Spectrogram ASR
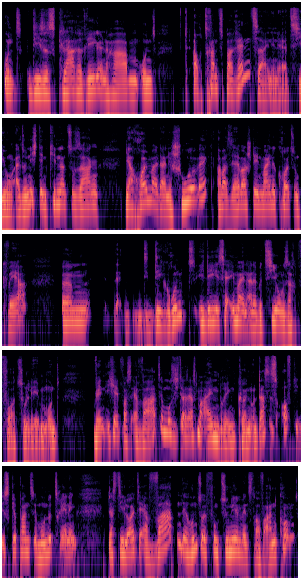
Und dieses klare Regeln haben und auch transparent sein in der Erziehung. Also nicht den Kindern zu sagen, ja, räum mal deine Schuhe weg, aber selber stehen meine kreuz und quer. Ähm, die, die Grundidee ist ja immer in einer Beziehung Sachen vorzuleben. Und wenn ich etwas erwarte, muss ich das erstmal einbringen können. Und das ist oft die Diskrepanz im Hundetraining, dass die Leute erwarten, der Hund soll funktionieren, wenn es drauf ankommt.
